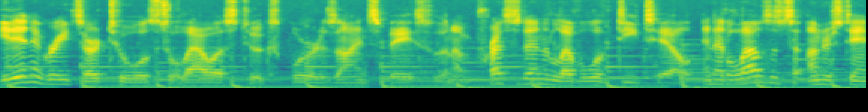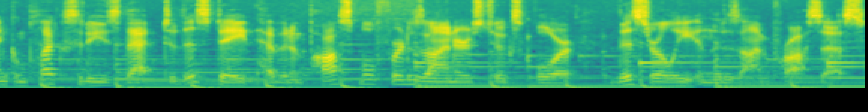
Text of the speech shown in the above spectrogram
It integrates our tools to allow us to explore design space with an unprecedented level of detail, and it allows us to understand complexities that, to this date, have been impossible for designers to explore this early in the design process.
